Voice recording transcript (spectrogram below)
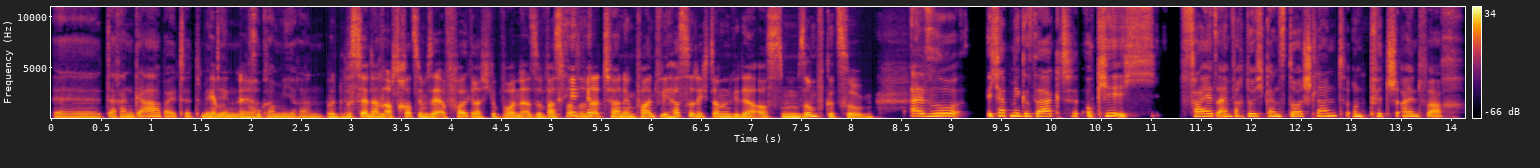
äh, daran gearbeitet mit ja, den ja. Programmierern. Aber du bist ja dann auch trotzdem sehr erfolgreich geworden. Also was war so der Turning Point? Wie hast du dich dann wieder aus dem Sumpf gezogen? Also ich habe mir gesagt, okay, ich fahre jetzt einfach durch ganz Deutschland und pitch einfach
